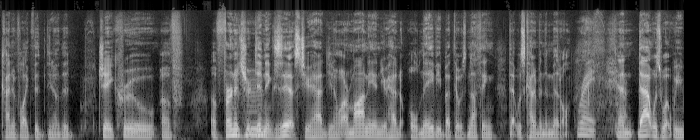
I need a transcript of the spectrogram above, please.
kind of like the you know the J Crew of of furniture mm-hmm. didn't exist. You had you know Armani and you had Old Navy, but there was nothing that was kind of in the middle. Right. And that was what we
